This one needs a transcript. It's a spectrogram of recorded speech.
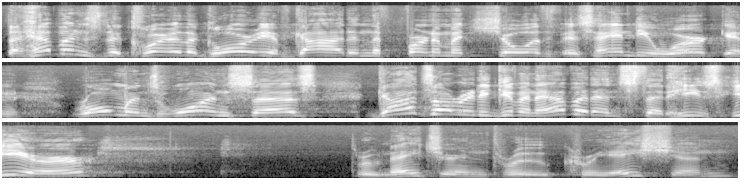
The heavens declare the glory of God, and the firmament showeth his handiwork. And Romans 1 says, God's already given evidence that he's here through nature and through creation.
